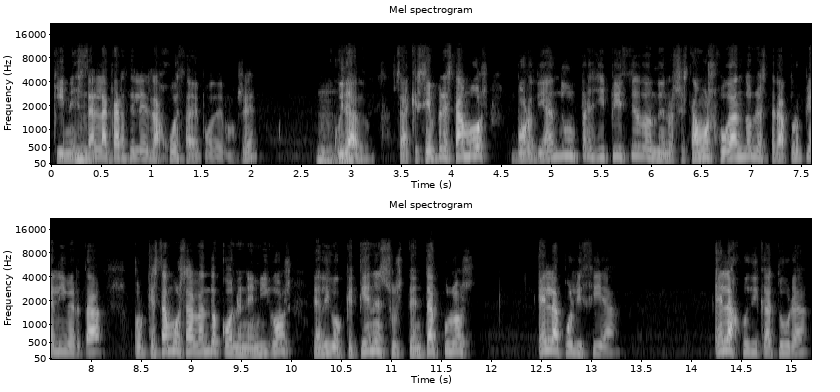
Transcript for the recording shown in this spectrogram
quien está en la cárcel es la jueza de Podemos. ¿eh? Cuidado. O sea, que siempre estamos bordeando un precipicio donde nos estamos jugando nuestra propia libertad porque estamos hablando con enemigos, ya digo, que tienen sus tentáculos en la policía, en la judicatura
